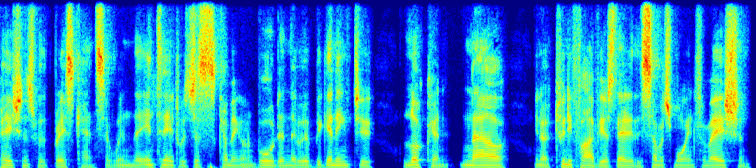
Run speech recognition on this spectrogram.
patients with breast cancer when the internet was just coming on board and they were beginning to look. And now you know 25 years later there's so much more information.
